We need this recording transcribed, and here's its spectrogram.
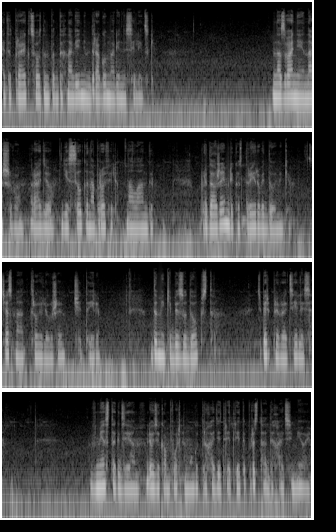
Этот проект создан под вдохновением дорогой Марины Селицки. В названии нашего радио есть ссылка на профиль на Ланды. Мы продолжаем реконструировать домики. Сейчас мы отстроили уже четыре. Домики без удобств теперь превратились в место, где люди комфортно могут проходить ретриты, просто отдыхать семьей.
